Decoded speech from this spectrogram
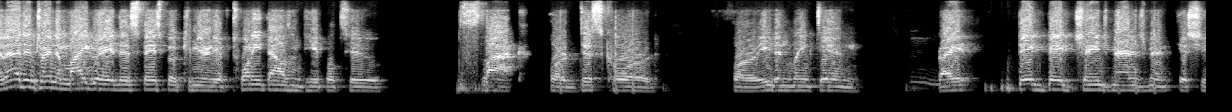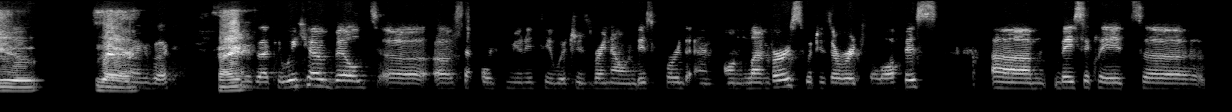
Imagine trying to migrate this Facebook community of 20,000 people to Slack or Discord or even LinkedIn, mm. right? Big, big change management issue there. Exactly. Right. Exactly. We have built a, a separate community, which is right now on Discord and on Lemverse, which is our virtual office. Um, basically, it's a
